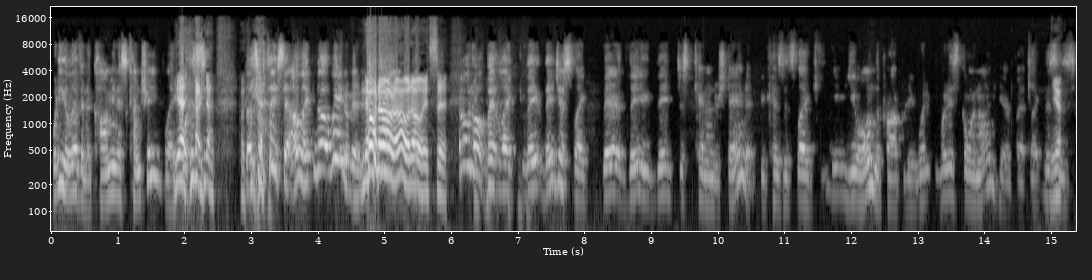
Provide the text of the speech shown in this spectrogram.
what do you live in a communist country? Like, yeah, that's yeah. what they say. I'm like, no, wait a minute. No, no, no, no. It's a no, no. But like, they they just like they they they just can't understand it because it's like you, you, own the property. What what is going on here? But like this yep. is.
